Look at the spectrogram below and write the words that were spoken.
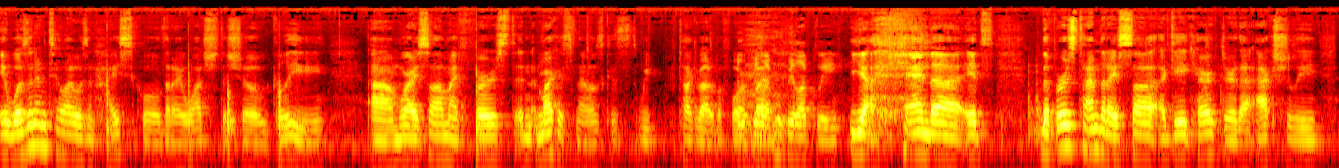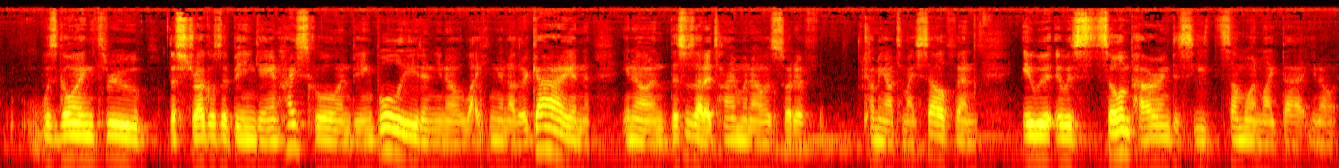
It wasn't until I was in high school that I watched the show Glee, um, where I saw my first and Marcus knows because we talked about it before. We, love, we love Glee. Yeah, and uh, it's the first time that I saw a gay character that actually was going through the struggles of being gay in high school and being bullied and you know liking another guy and you know and this was at a time when I was sort of coming out to myself and it, w- it was so empowering to see someone like that you know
